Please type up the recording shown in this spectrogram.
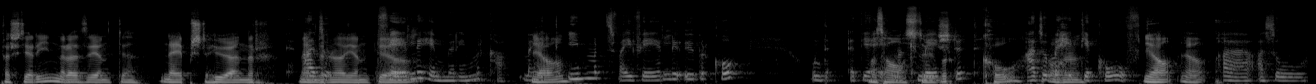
Kannst du dich erinnern, also die nebsten Hühner, Also, irgendwie... Fährli haben wir immer gehabt. Man Ja. hat immer zwei Fährli bekommen und äh, die Was hat man gemästet. Also man Oder- hat die gekauft. Ja, ja. Äh, also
